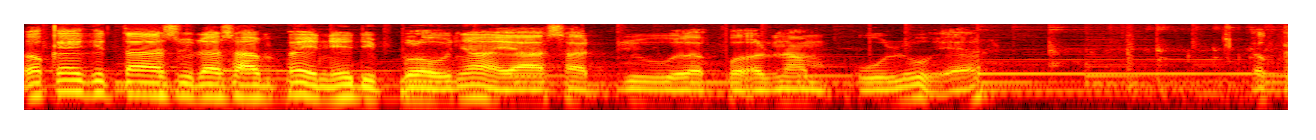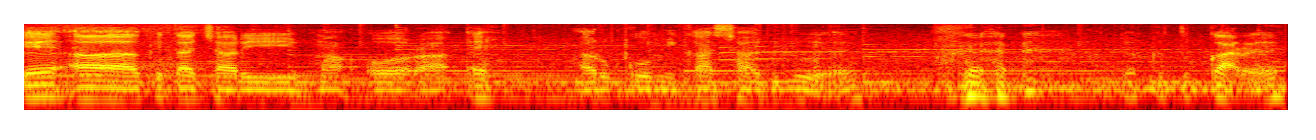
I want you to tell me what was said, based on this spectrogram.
Oke, kita sudah sampai nih di pulau-nya ya, salju level 60 ya. Oke, uh, kita cari Maora eh Haruko Mikasa dulu ya. Biar ketukar ya.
